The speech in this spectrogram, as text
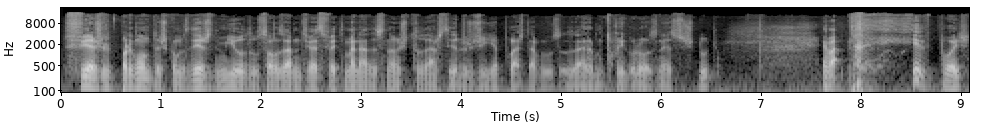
fez-lhe perguntas como desde miúdo o Salazar não tivesse feito mais nada senão estudar cirurgia, porque lá estava, o Salazar era muito rigoroso nesses estudos. E, e depois,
